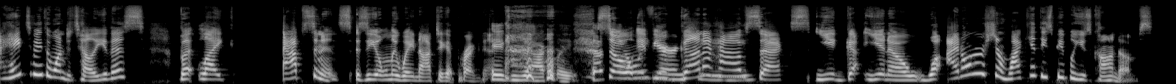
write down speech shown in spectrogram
I hate to be the one to tell you this, but like abstinence is the only way not to get pregnant. Exactly. So if you're gonna have sex, you got you know what? I don't understand why can't these people use condoms?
